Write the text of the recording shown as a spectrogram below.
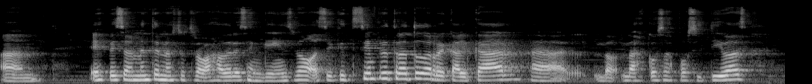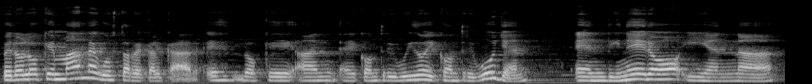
um, especialmente nuestros trabajadores en Gainesville. Así que siempre trato de recalcar lo, las cosas positivas, pero lo que más me gusta recalcar es lo que han eh, contribuido y contribuyen en dinero y en... Uh,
